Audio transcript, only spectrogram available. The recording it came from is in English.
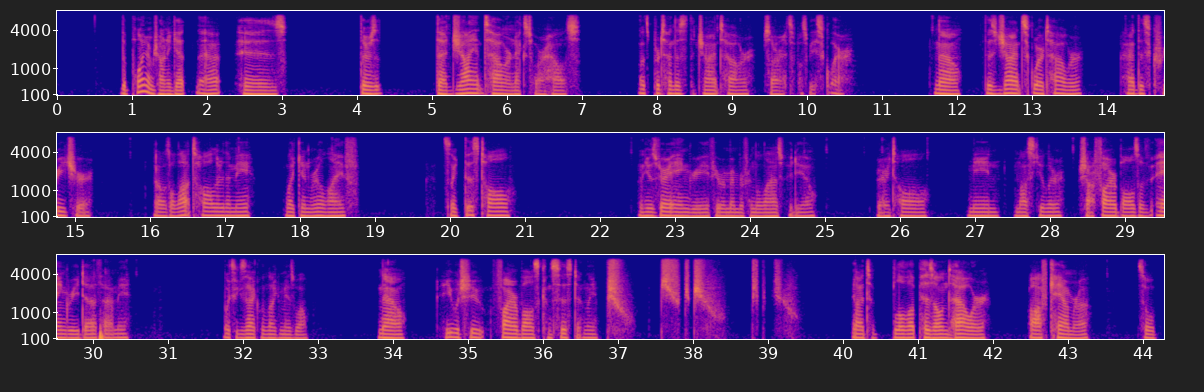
the point I'm trying to get at is there's that giant tower next to our house. Let's pretend this is the giant tower. Sorry, it's supposed to be a square. Now, this giant square tower had this creature that was a lot taller than me, like in real life. It's like this tall. And he was very angry, if you remember from the last video. Very tall, mean, muscular, shot fireballs of angry death at me. Looks exactly like me as well. Now, he would shoot fireballs consistently. Had to blow up his own tower off camera. So,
